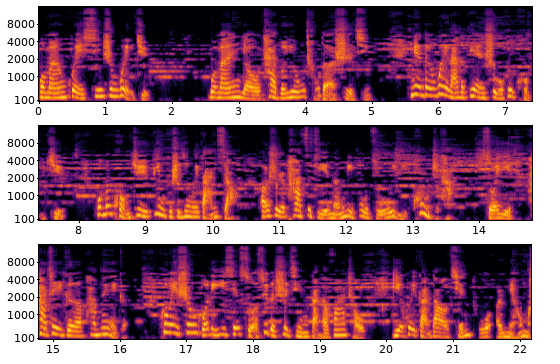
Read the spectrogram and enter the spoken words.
我们会心生畏惧。我们有太多忧愁的事情，面对未来的变数会恐惧。我们恐惧并不是因为胆小，而是怕自己能力不足以控制它，所以怕这个怕那个，会为生活里一些琐碎的事情感到发愁，也会感到前途而渺茫。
